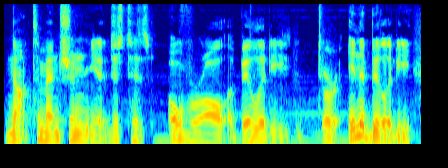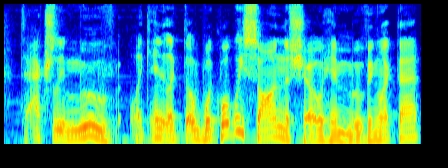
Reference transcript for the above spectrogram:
Not to mention you know, just his overall ability or inability to actually move like like the, what we saw in the show, him moving like that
